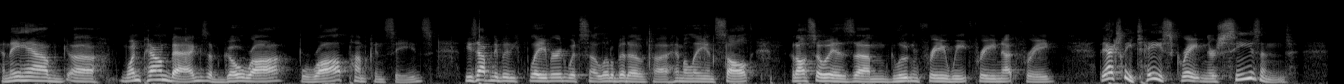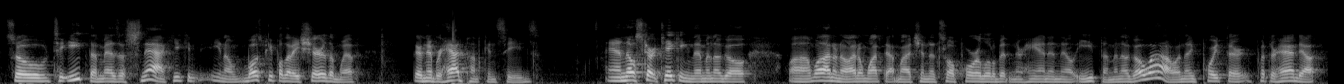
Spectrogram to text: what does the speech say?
And they have uh, one pound bags of Go Raw raw pumpkin seeds. These happen to be flavored with a little bit of uh, Himalayan salt. It also is um, gluten-free, wheat-free, nut-free. They actually taste great and they're seasoned. So to eat them as a snack, you can, you know, most people that I share them with, they've never had pumpkin seeds. And they'll start taking them and they'll go, uh, well, I don't know, I don't want that much. And so I'll pour a little bit in their hand and they'll eat them. And they'll go, wow. And they point their, put their hand out.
